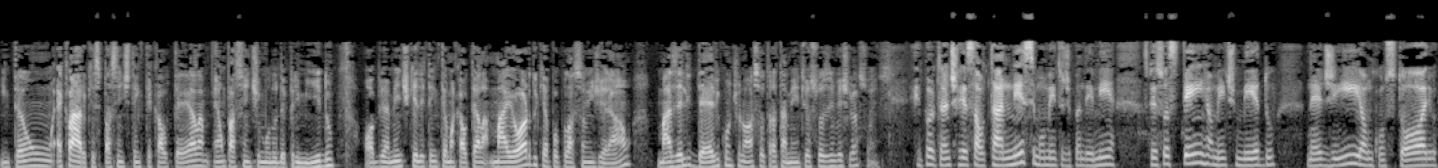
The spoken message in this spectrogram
Então, é claro que esse paciente tem que ter cautela, é um paciente imunodeprimido, obviamente que ele tem que ter uma cautela maior do que a população em geral, mas ele deve continuar seu tratamento e as suas investigações. É importante ressaltar, nesse momento de pandemia, as pessoas têm realmente medo né, de ir a um consultório,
